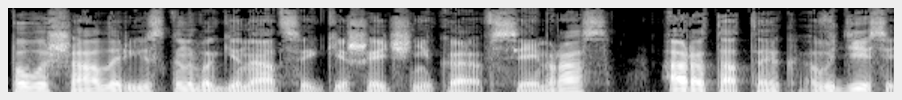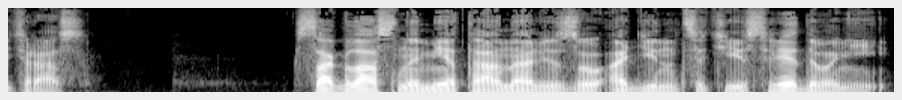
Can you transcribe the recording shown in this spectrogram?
повышала риск инвагинации кишечника в 7 раз, а Рототек в 10 раз. Согласно мета-анализу 11 исследований,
